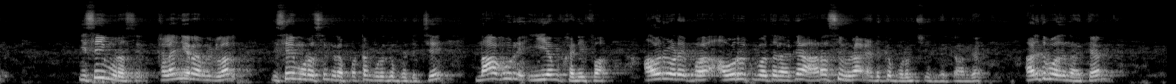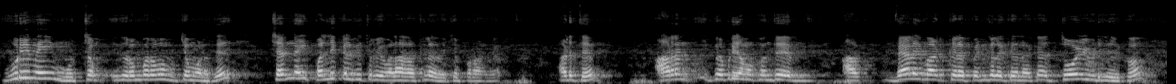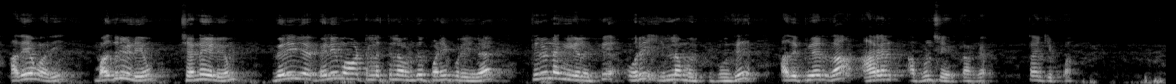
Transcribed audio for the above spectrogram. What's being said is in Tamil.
இசை முரசு கலைஞர் அவர்களால் இசை முரசுங்கிற பட்டம் கொடுக்கப்பட்டுச்சு. நாகூர் இஎம் ஹனிஃபா. அவருடைய ப அவருக்கு பார்த்தோன்னாக்க அரசு விழா எடுக்கப்படும் சொல்லியிருக்காங்க. அடுத்து பார்த்தீங்கன்னாக்க உரிமை முற்றம். இது ரொம்ப ரொம்ப முக்கியமானது. சென்னை பள்ளிக்கல்வித்துறை வளாகத்தில் வைக்க போகிறாங்க அடுத்து அரண். இப்போ எப்படி நமக்கு வந்து வேலை பார்க்கிற பெண்களுக்குனாக்க தோழி விடுதி இருக்கோ அதே மாதிரி மதுரையிலையும் சென்னையிலையும் வெளியில் வெளி மாவட்டத்தில் வந்து பணிபுரிகிற திருநங்கைகளுக்கு ஒரு இல்லம் இருக்கும் போது அது பேர் தான் அரண் அப்படின்னு சொல்லியிருக்காங்க. தேங்க்யூப்பா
